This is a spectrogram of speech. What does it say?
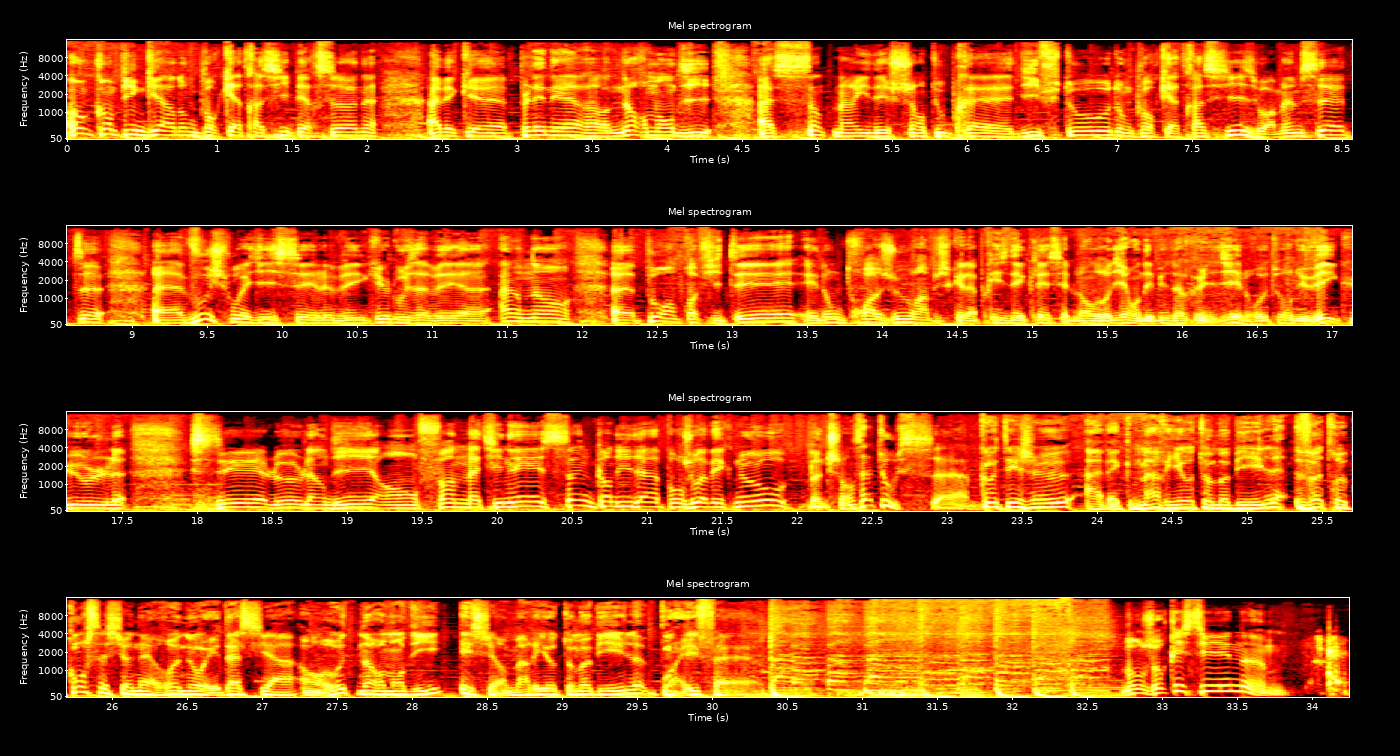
en camping-car, donc pour 4 à 6 personnes, avec euh, plein air Normandie à Sainte-Marie-des-Champs, tout près d'Yvetot, donc pour 4 à 6, voire même 7. Euh, vous choisissez le véhicule, vous avez euh, un an euh, pour en profiter, et donc 3 jours, hein, puisque la prise des clés c'est le vendredi en début d'après-midi et le retour du véhicule c'est le lundi en fin de matinée. Cinq candidats pour jouer avec nous. Bonne chance à tous. Côté jeu, avec Marie Automobile, votre concessionnaire Renault et Dacia en route Normandie et sur marieautomobile.fr. Bonjour Christine.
